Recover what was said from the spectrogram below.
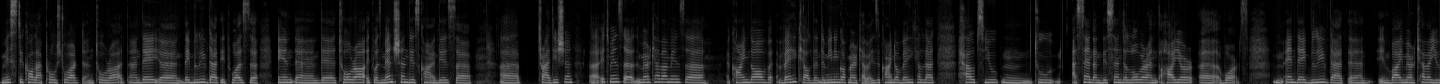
mystical approach toward uh, Torah, and they uh, they believe that it was uh, in uh, the Torah. It was mentioned this kind this uh, uh, tradition. Uh, it means uh, Merkaba means uh, a kind of vehicle. The, the meaning of Merkaba is a kind of vehicle that helps you mm, to ascend and descend the lower and higher uh, worlds. Mm, And they believe that uh, in, by Merkaba you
